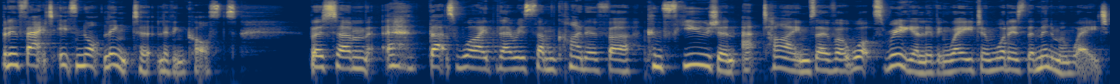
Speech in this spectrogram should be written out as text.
But in fact, it's not linked to living costs. But um, that's why there is some kind of uh, confusion at times over what's really a living wage and what is the minimum wage.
